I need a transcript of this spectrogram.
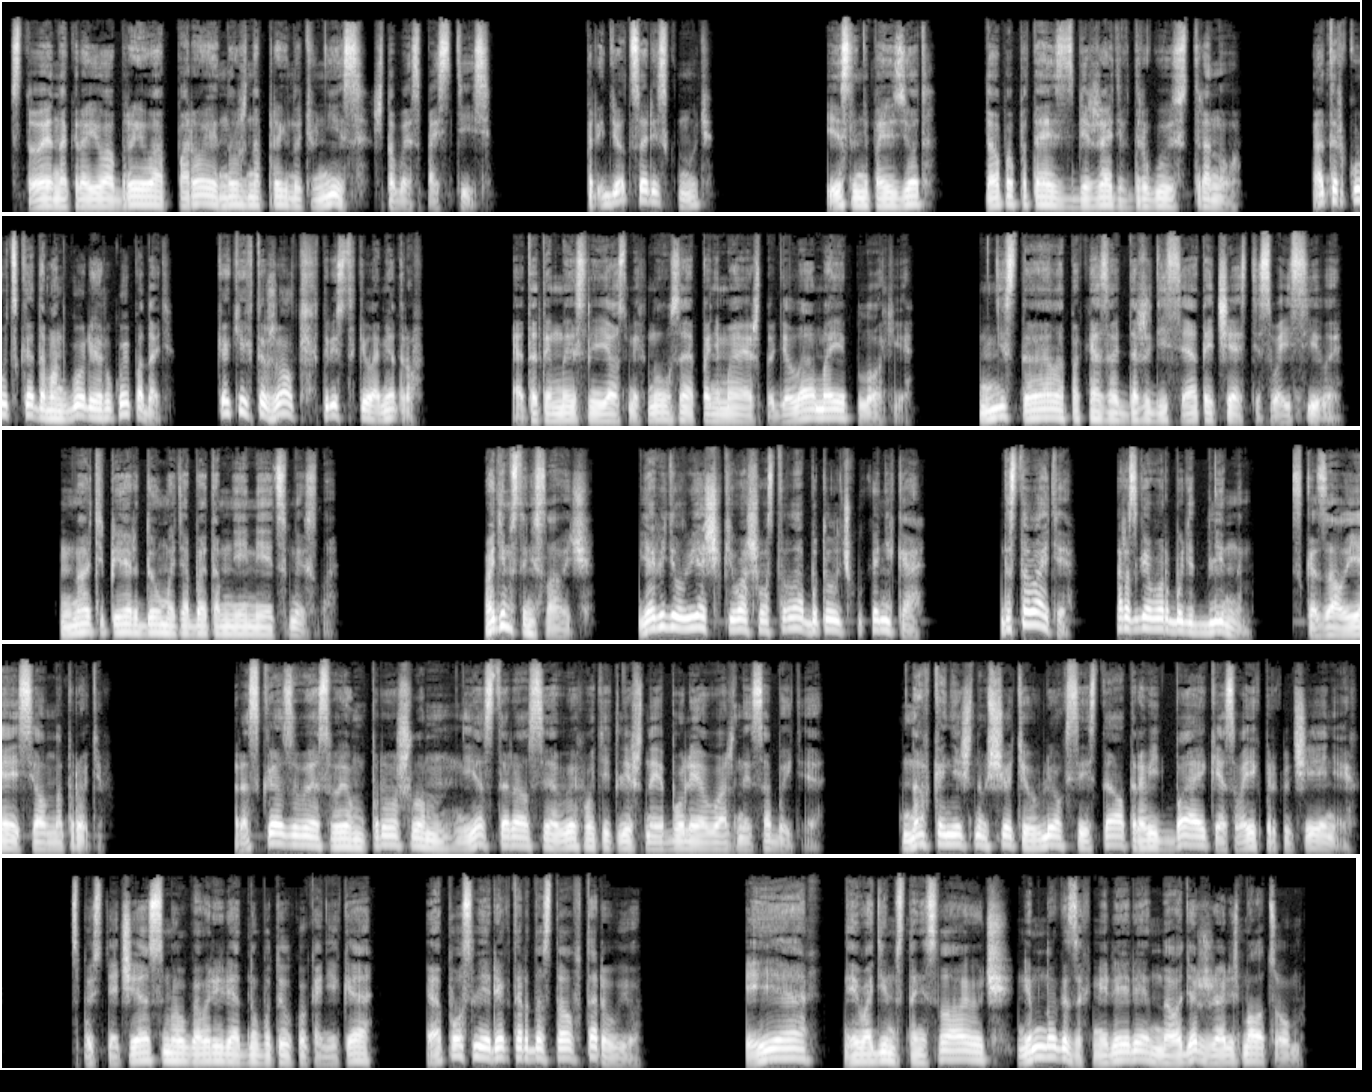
стоя на краю обрыва, порой нужно прыгнуть вниз, чтобы спастись. Придется рискнуть. Если не повезет, то попытаюсь сбежать в другую страну. От Иркутска до Монголии рукой подать. Каких-то жалких 300 километров. От этой мысли я усмехнулся, понимая, что дела мои плохи. Не стоило показывать даже десятой части своей силы. Но теперь думать об этом не имеет смысла. «Вадим Станиславович, я видел в ящике вашего стола бутылочку коньяка. Доставайте, разговор будет длинным», — сказал я и сел напротив. Рассказывая о своем прошлом, я старался выхватить лишь наиболее важные события. Но в конечном счете увлекся и стал травить байки о своих приключениях. Спустя час мы уговорили одну бутылку коньяка, а после ректор достал вторую. И я, и Вадим Станиславович немного захмелели, но держались молодцом.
